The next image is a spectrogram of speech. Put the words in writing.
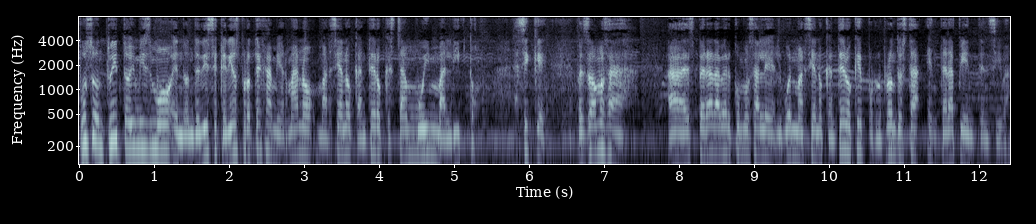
puso un tuit hoy mismo en donde dice que Dios proteja a mi hermano Marciano Cantero que está muy malito. Así que pues vamos a a esperar a ver cómo sale el buen Marciano Cantero, que por lo pronto está en terapia intensiva.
